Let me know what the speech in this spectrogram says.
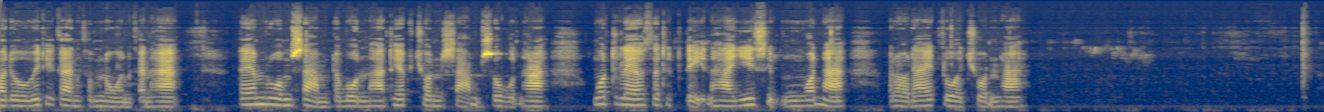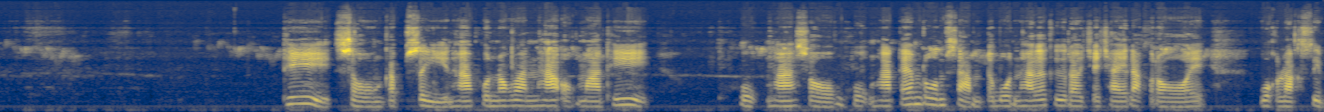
มาดูวิธีการคำนวณกันฮะแต้มรวม 3ตะบนนะคะเทียบชน 3 สูตรนะคะงวดที่แล้วสถิตินะคะ20 งวดนะะเราได้ตัวชนนะคะที่ 2 กับ4นะคะผลรางวัลนะคะออกมาที่ หกนะคะสองหกนะคะแต้มรวมสามตะบนนะคะก็คือเราจะใช้หลักร้อย บวกหลักสิบ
